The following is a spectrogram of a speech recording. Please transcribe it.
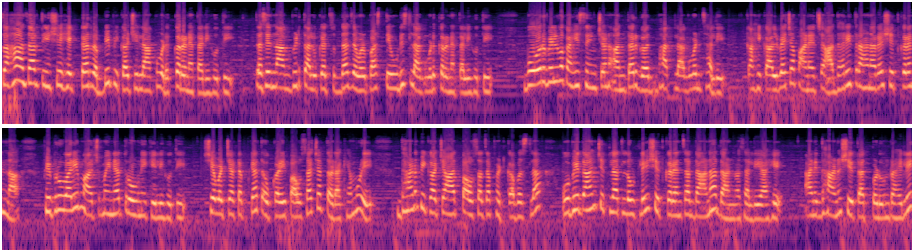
सहा हजार तीनशे हेक्टर रब्बी पिकाची लागवड करण्यात आली होती. तसेच नागभीड तालुक्यात सुद्धा जवळपास तेवढीच लागवड करण्यात आली होती. बोअरवेल व काही सिंचन अंतर्गत भात लागवड झाली. काही कालव्याच्या पाण्याच्या आधारित राहणाऱ्या शेतकऱ्यांना फेब्रुवारी मार्च महिन्यात रोवणी केली होती. शेवटच्या टप्प्यात अवकाळी पावसाच्या तडाख्यामुळे धान पिकाच्या आत पावसाचा फटका बसला. उभे दान चिखलात लोटले शेतकऱ्यांचा दाणा दाण झाली आहे. आणि धान शेतात पडून राहिले.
